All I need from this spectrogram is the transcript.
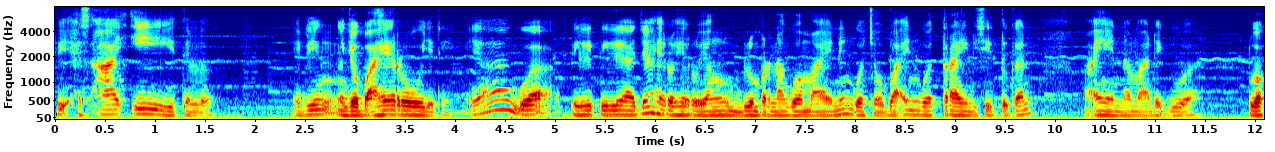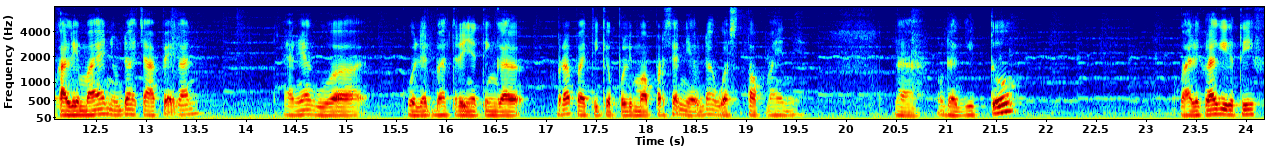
eh, VSIE gitu loh jadi ngecoba hero jadi ya gua pilih-pilih aja hero-hero yang belum pernah gua mainin gua cobain gua try di situ kan. Main sama adik gua. Dua kali main udah capek kan. Akhirnya gua gue lihat baterainya tinggal berapa 35% ya udah gua stop mainnya. Nah udah gitu balik lagi ke TV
